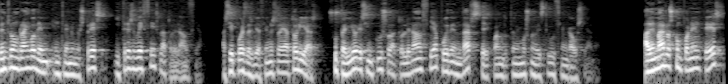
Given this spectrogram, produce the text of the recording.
dentro de un rango de entre menos 3 y 3 veces la tolerancia. Así pues, desviaciones aleatorias superiores incluso a la tolerancia pueden darse cuando tenemos una distribución gaussiana. Además, los componentes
